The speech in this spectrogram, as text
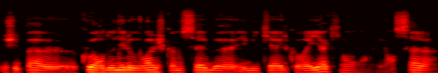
j'ai pas euh, coordonné l'ouvrage comme Seb euh, et Michael Correa qui ont et en ça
